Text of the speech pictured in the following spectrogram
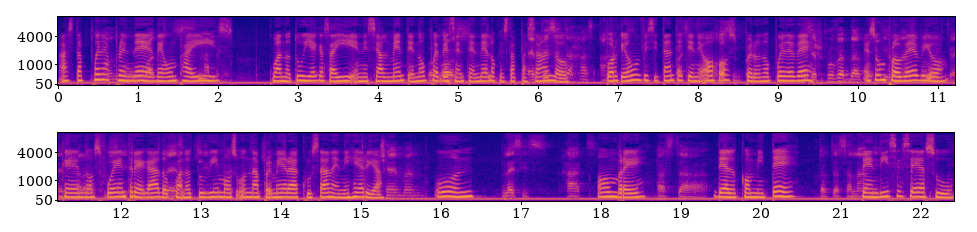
Hasta puede aprender de un país. Cuando tú llegas ahí inicialmente no puedes entender lo que está pasando, visitor has porque un visitante tiene ojos, pero no puede ver. Es un proverbio que nos fue entregado cuando tuvimos una primera cruzada en Nigeria. Un hombre del comité, bendice sea su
